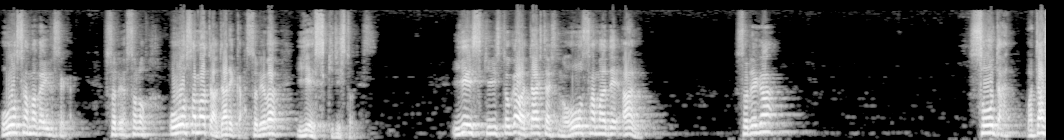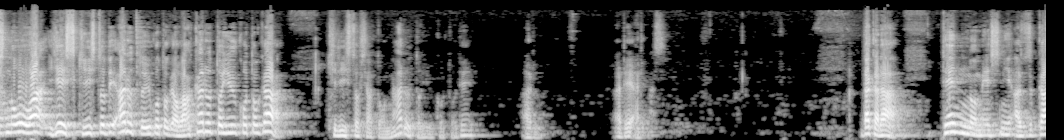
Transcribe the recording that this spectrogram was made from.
王様がいる世界。それはその王様とは誰かそれはイエス・キリストです。イエス・キリストが私たちの王様である。それがそうだ私の王はイエス・キリストであるということがわかるということが、キリスト者となるということである。であります。だから、天の飯に預か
